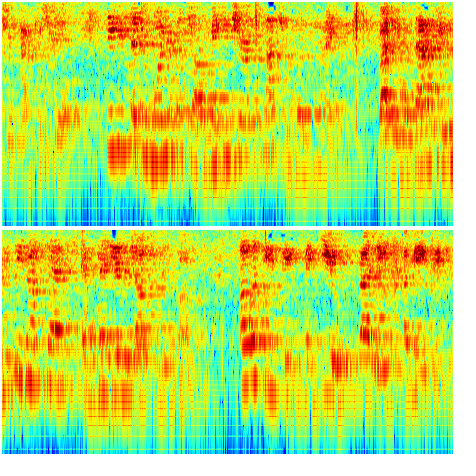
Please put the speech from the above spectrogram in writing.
Classroom after school. They do such a wonderful job making sure our classroom looks nice. Riley will vacuum, clean off desks, and many other jobs for his mom. All of these things make you, Riley, amazing.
